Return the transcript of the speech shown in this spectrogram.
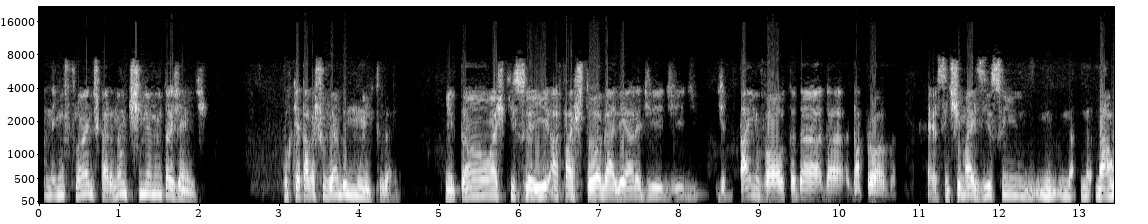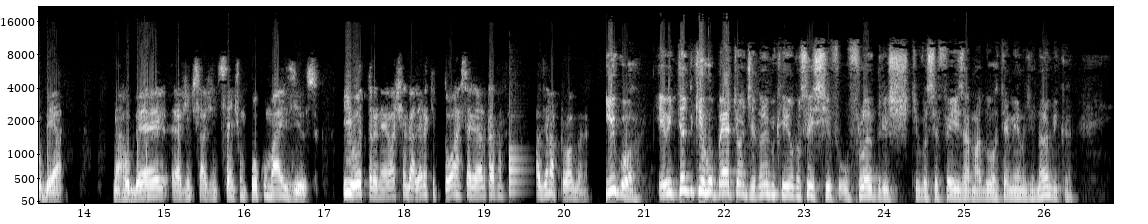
Em Flandres, cara, não tinha muita gente. Porque tava chovendo muito, velho. Então, acho que isso aí afastou a galera de estar de, de, de tá em volta da, da, da prova. Eu senti mais isso em, na, na Rubé. Na Rubé, a gente, a gente sente um pouco mais isso. E outra, né? Eu acho que a galera que torce, a galera tá fazendo a prova, né? Igor, eu entendo que o Roberto é uma dinâmica, e eu não sei se o Flandres que você fez amador tem a mesma dinâmica,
